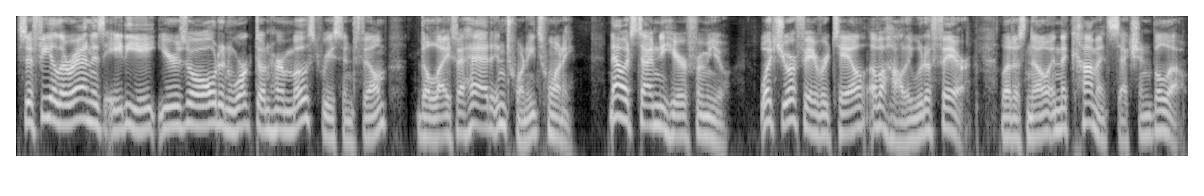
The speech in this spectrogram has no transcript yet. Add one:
Sophia Loren is 88 years old and worked on her most recent film, The Life Ahead, in 2020. Now it's time to hear from you. What's your favorite tale of a Hollywood affair? Let us know in the comments section below.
